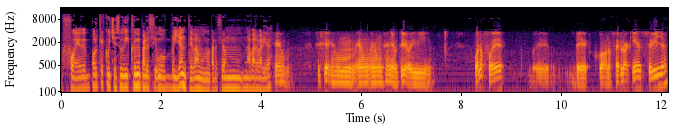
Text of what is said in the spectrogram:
fue porque escuché su disco y me pareció brillante, vamos, me pareció una barbaridad. Es sí, sí, que es un, es un, es un genio el tío. Y bueno, fue eh, de conocerlo aquí en Sevilla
